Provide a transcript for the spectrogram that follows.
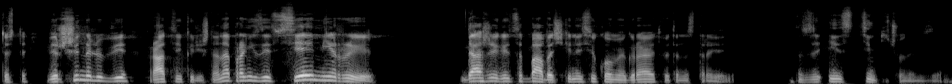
То есть вершина любви Радхи Кришна. Она пронизывает все миры. Даже, говорится, бабочки, насекомые играют в это настроение. Это инстинкт ученые называют.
